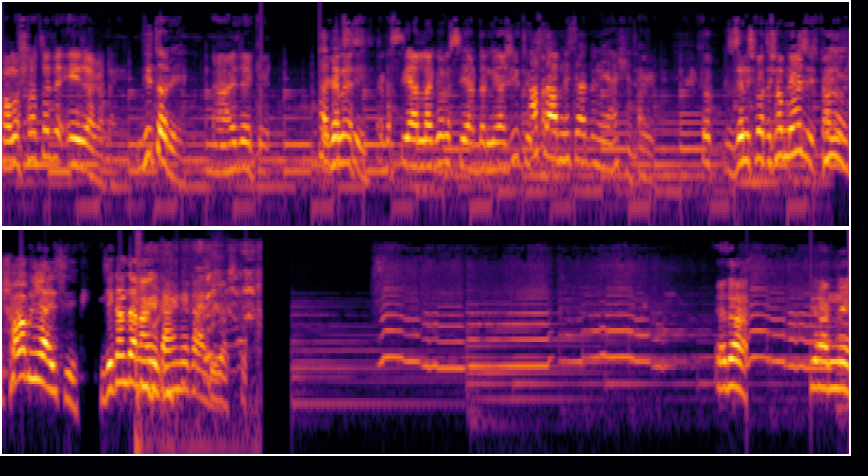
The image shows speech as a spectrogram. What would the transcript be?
সমস্যা হচ্ছে যে এই জায়গাটায়। ভিতরে? হ্যাঁ, এই যে হ্যাঁ, এখানে একটা চেয়ার লাগবে চেয়ারটা নিয়ে আসি আচ্ছা আপনি চেয়ারটা নিয়ে আসেন। তো জিনিসপত্র সব নিয়ে আসিস? সব নিয়ে আইছি। যেখান থেকে আগে কাহিনী ঠিক এদা চেয়ার নে।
